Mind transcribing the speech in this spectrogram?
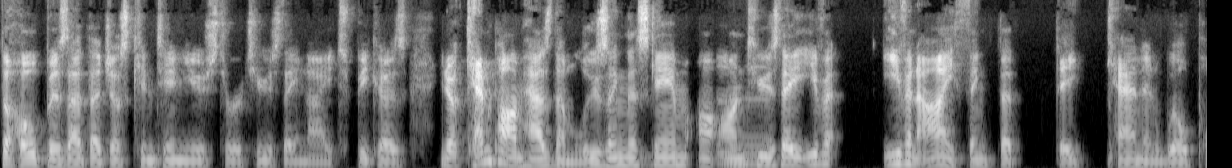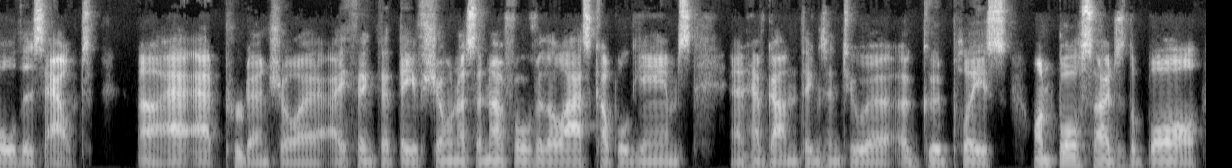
The hope is that that just continues through Tuesday night because you know KenPom has them losing this game on, mm-hmm. on Tuesday. Even even I think that they can and will pull this out uh, at, at, Prudential. I, I, think that they've shown us enough over the last couple games and have gotten things into a, a, good place on both sides of the ball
